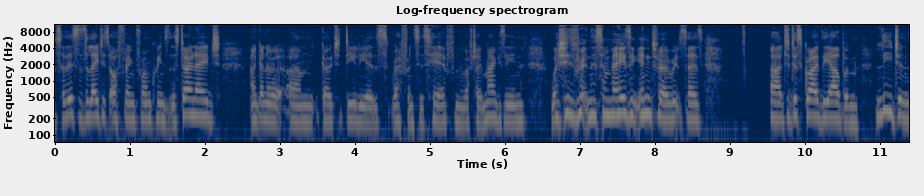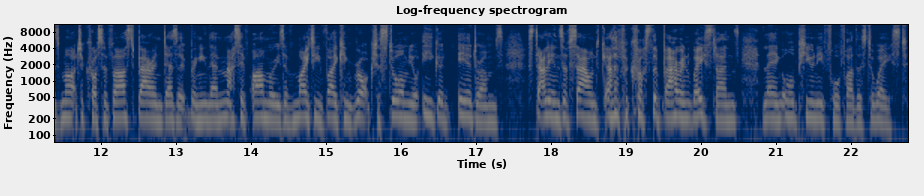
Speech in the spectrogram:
So this is the latest offering from Queens of the Stone Age. I'm going to um, go to Delia's references here from the Rough Trade magazine, where she's written this amazing intro, which says. Uh, to describe the album, legions march across a vast barren desert, bringing their massive armories of mighty Viking rock to storm your eager eardrums. Stallions of sound gallop across the barren wastelands, laying all puny forefathers to waste.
